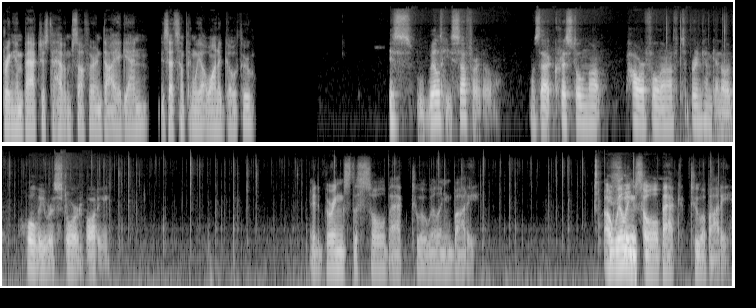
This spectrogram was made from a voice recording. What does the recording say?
bring him back just to have him suffer and die again? Is that something we all want to go through? is will he suffer though? Was that crystal not powerful enough to bring him in a wholly restored body? It brings the soul back to a willing body. A willing soul back to a body.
